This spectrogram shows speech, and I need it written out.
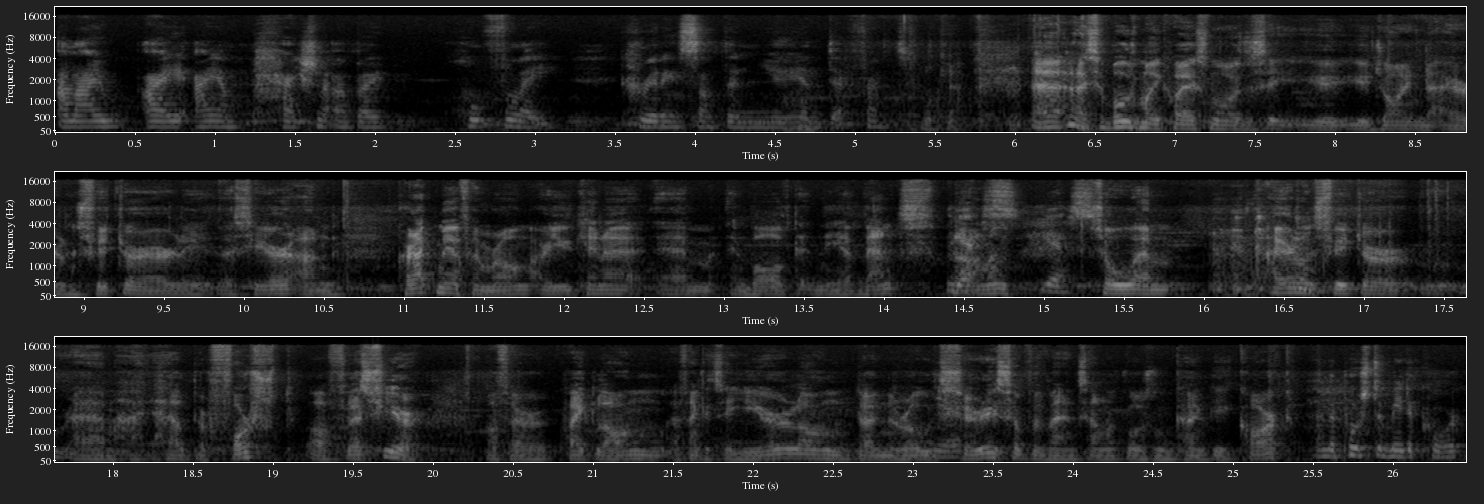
And I, I, I am passionate about hopefully creating something new and different. Okay. Uh, I suppose my question was you, you joined Ireland's Future early this year, and correct me if I'm wrong, are you kind of um, involved in the events planning? Yes, yes. So um, Ireland's Future um, held their first of this year of their quite long, I think it's a year long down the road Yeah. series of events, and it was in County Cork. And they posted me to Cork.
